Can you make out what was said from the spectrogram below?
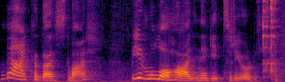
Ve arkadaşlar bir rulo haline getiriyoruz.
